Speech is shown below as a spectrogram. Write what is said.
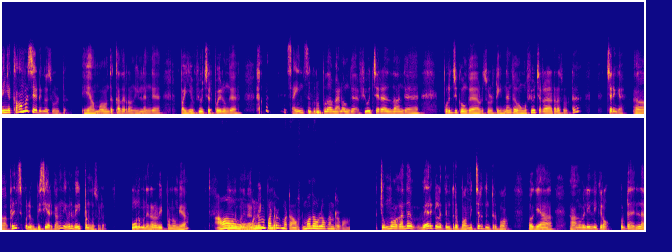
நீங்கள் காமர்ஸ் எடுங்க சொல்லிட்டு. என் அம்மா வந்து கதறாங்க. இல்லைங்க பையன் ஃபியூச்சர் போயிடுங்க சயின்ஸ் குரூப் தான் வேணுங்க. ஃபியூச்சர் அதுதாங்க. புரிஞ்சுக்கோங்க அப்படி சொல்லிட்டு என்னங்க உங்க ஃபியூச்சர் ஆடுற சொல்லிட்டு சரிங்க பிரின்சிபல் பிஸியாக இருக்காங்க. நீ வந்து வெயிட் பண்ணுங்க சொல்கிறேன் மூணு மணி நேரம் வெயிட் பண்ணுங்கயா அவன் பண்ணோம். பண்றதுக்கு மாட்டான். சும்மா தான் உள்ள உட்காந்துருப்பான் சும்மா உட்காந்து வேர்க்கடலை தின்ட்டுருப்போம் மிச்சர் தின்ட்டுருப்போம் ஓகேயா நாங்கள் வெளியே நிற்கிறோம் கூப்பிட்டா இல்லை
